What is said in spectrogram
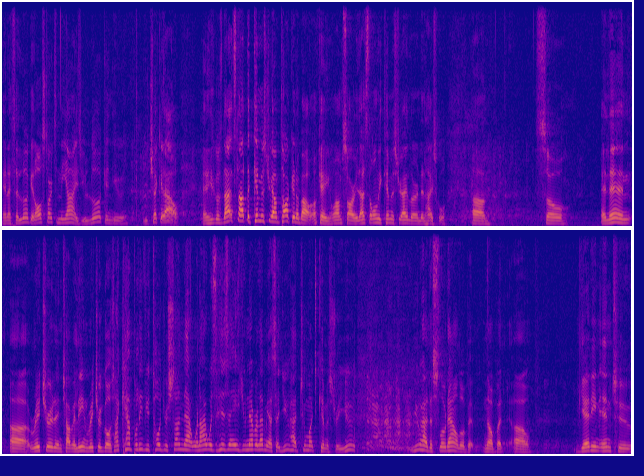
And I said, Look, it all starts in the eyes. You look and you, you check it out. And he goes, That's not the chemistry I'm talking about. Okay, well, I'm sorry. That's the only chemistry I learned in high school. Um, so, and then uh, Richard and Chavelin, Richard goes, I can't believe you told your son that when I was his age. You never let me. I said, You had too much chemistry. You, you had to slow down a little bit. No, but uh, getting into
